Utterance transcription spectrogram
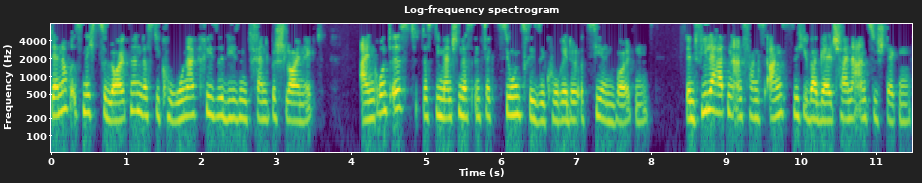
Dennoch ist nicht zu leugnen, dass die Corona-Krise diesen Trend beschleunigt. Ein Grund ist, dass die Menschen das Infektionsrisiko reduzieren wollten. Denn viele hatten anfangs Angst, sich über Geldscheine anzustecken.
